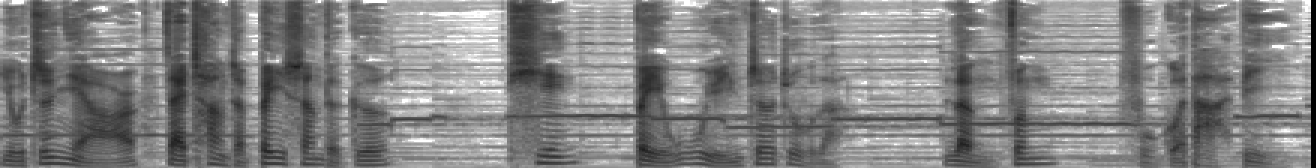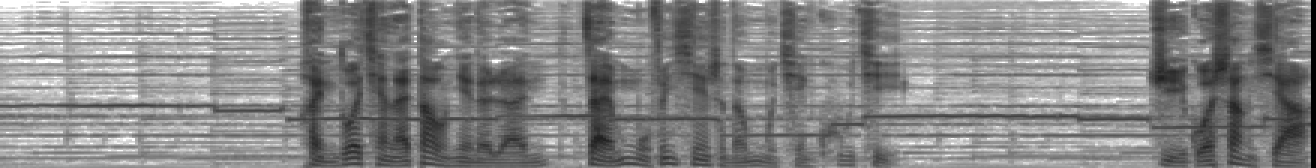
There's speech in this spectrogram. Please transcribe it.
有只鸟儿在唱着悲伤的歌，天被乌云遮住了，冷风拂过大地。很多前来悼念的人在木芬先生的墓前哭泣，举国上下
